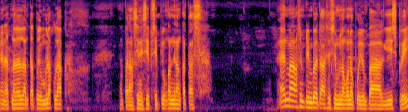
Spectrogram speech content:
Yan, at nalalanta po yung bulaklak. Yan, parang sinisip-sip yung kanilang katas. Ayan mga kasimpleng bata, sisimulan ko na po yung pag-i-spray.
